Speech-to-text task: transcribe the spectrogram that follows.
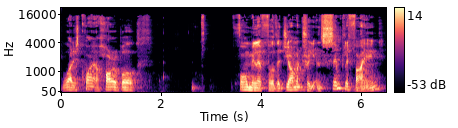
what is quite a horrible formula for the geometry and simplifying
